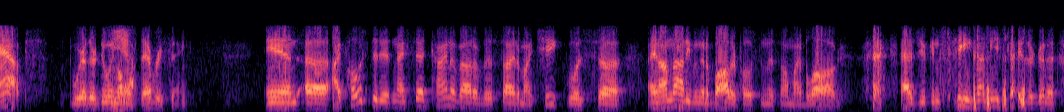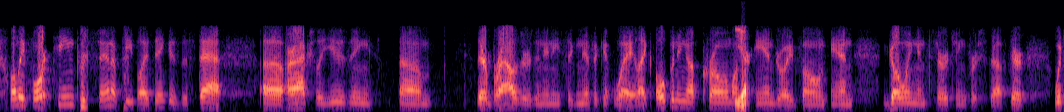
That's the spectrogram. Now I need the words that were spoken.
apps where they're doing yeah. almost everything. And uh, I posted it, and I said, kind of out of the side of my cheek was, uh, and I'm not even going to bother posting this on my blog. As you can see, none of you guys are going to. Only 14% of people, I think, is the stat, uh, are actually using um, their browsers in any significant way, like opening up Chrome on yep. their Android phone and going and searching for stuff. They're which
